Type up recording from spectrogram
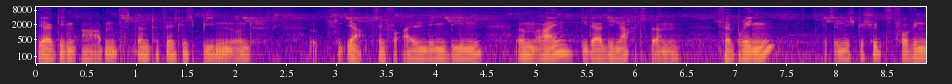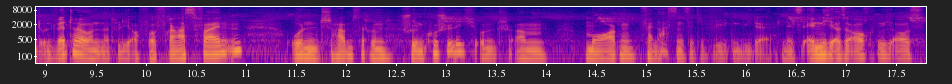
ja gegen Abend dann tatsächlich Bienen und ja, sind vor allen Dingen Bienen ähm, rein, die da die Nacht dann verbringen. Letztendlich geschützt vor Wind und Wetter und natürlich auch vor Fraßfeinden und haben es da drin schön kuschelig und am ähm, morgen verlassen sie die Blüten wieder. Letztendlich also auch durchaus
